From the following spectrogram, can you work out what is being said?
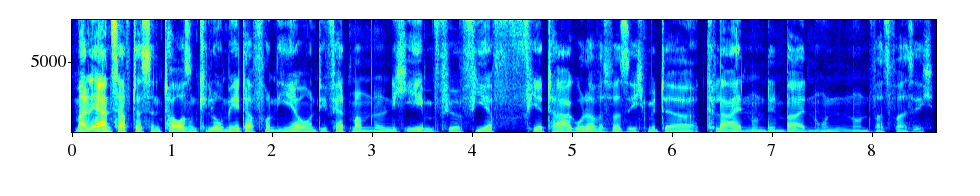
mal ernsthaft, das sind 1000 Kilometer von hier und die fährt man nicht eben für vier, vier Tage oder was weiß ich mit der Kleinen und den beiden Hunden und was weiß ich.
